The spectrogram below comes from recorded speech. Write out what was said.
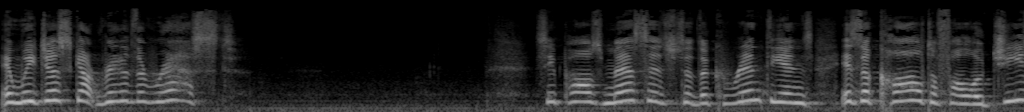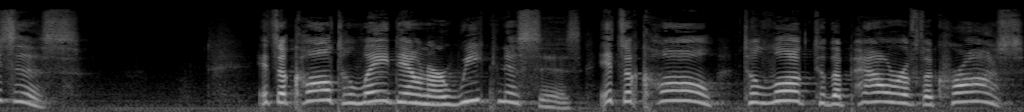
and we just got rid of the rest. See, Paul's message to the Corinthians is a call to follow Jesus. It's a call to lay down our weaknesses. It's a call to look to the power of the cross,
